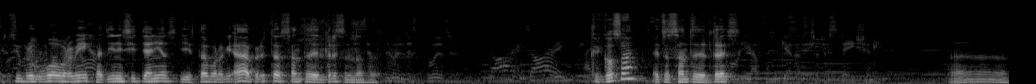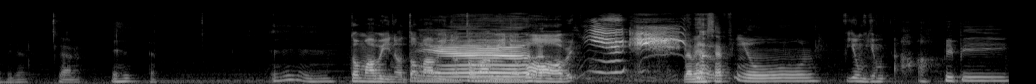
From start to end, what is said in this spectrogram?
Estoy preocupado por mi hija, tiene 7 años y está por aquí. Ah, pero esto es antes del 3 entonces. ¿Qué cosa? Esto es antes del 3. Ah, mirá. Claro. Toma vino, toma vino, toma vino. Bob. La amenaza. Fium. Fium, fium. Ah, Pipi.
